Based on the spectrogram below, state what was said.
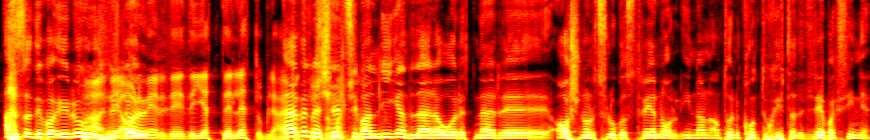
Alltså det var ironiskt, Ja, förstår du? med dig, det är, det är jättelätt att bli hypad Även när Chelsea matchen. vann ligan det där året när eh, Arsenal slog oss 3-0 innan Antonio Conte skiftade Mm. trebackslinje.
